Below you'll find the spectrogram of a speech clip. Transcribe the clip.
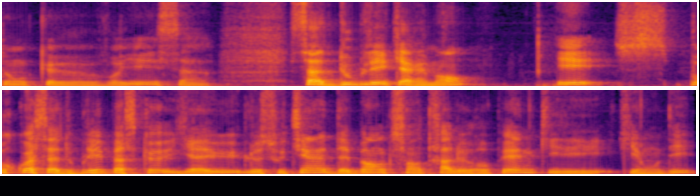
Donc euh, vous voyez ça, ça a doublé carrément et pourquoi ça a doublé? Parce qu'il y a eu le soutien des banques centrales européennes qui, ont dit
